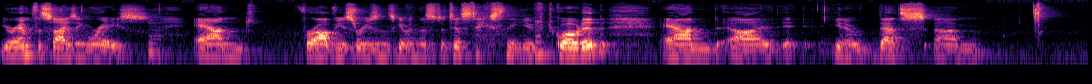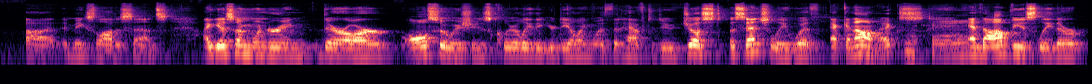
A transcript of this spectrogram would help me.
you're emphasizing race, and for obvious reasons, given the statistics that you've quoted, and uh, it, you know that's um, uh, it makes a lot of sense. I guess I'm wondering there are also issues clearly that you're dealing with that have to do just essentially with economics, and obviously there are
